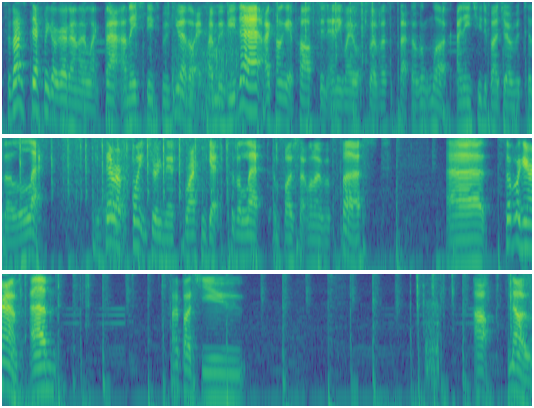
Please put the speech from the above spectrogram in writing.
So that's definitely got to go down there like that, and I just need to move you out of the way. If I move you there, I can't get past in any way whatsoever, so that doesn't work. I need you to budge over to the left. Is there a point during this where I can get to the left and budge that one over first? Uh, stop looking around. Um, if I budge you... Up. No.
